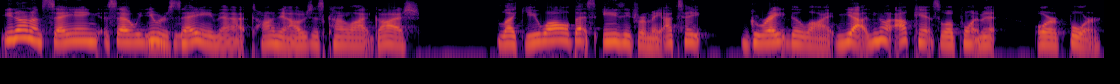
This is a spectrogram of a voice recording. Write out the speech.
you know what I'm saying? So when you were Mhm. saying that, Tanya, I was just kind of like, gosh, like you all, that's easy for me. I take great delight. Yeah, you know what? I'll cancel an appointment or four.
